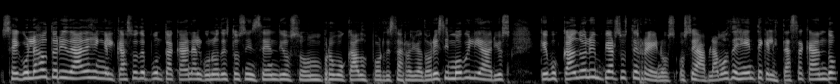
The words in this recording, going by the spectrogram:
según las autoridades, en el caso de Punta Cana, algunos de estos incendios son provocados por desarrolladores inmobiliarios que buscando limpiar sus terrenos, o sea, hablamos de gente que le está sacando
